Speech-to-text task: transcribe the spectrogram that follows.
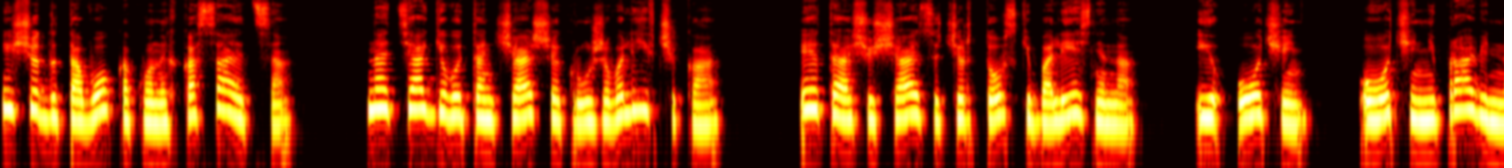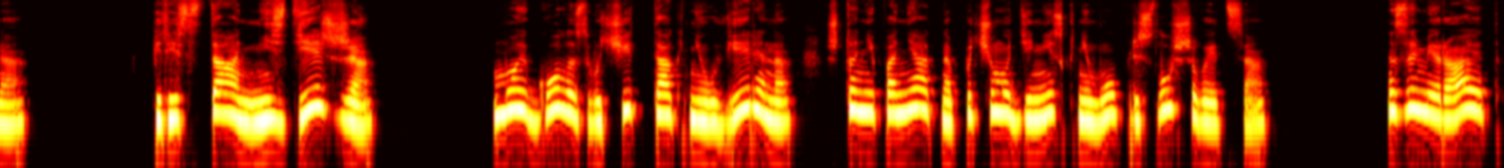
еще до того, как он их касается. Натягивают тончайшее кружево лифчика. Это ощущается чертовски болезненно и очень, очень неправильно. «Перестань, не здесь же!» Мой голос звучит так неуверенно, что непонятно, почему Денис к нему прислушивается. Замирает,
